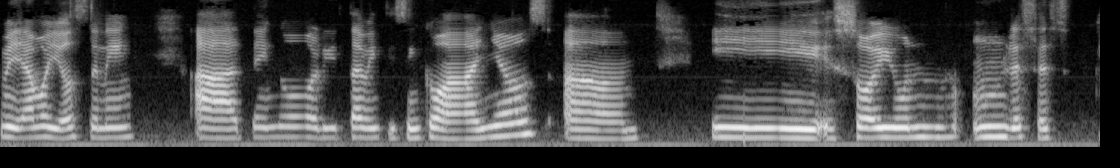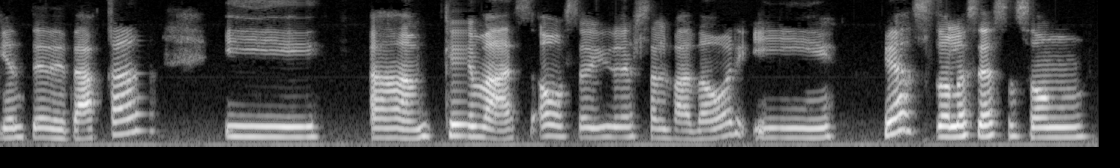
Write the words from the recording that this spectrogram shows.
me llamo Jocelyn, uh, tengo ahorita 25 años. Um, y soy un, un recipiente de DACA. Y, um, ¿qué más? Oh, soy de El Salvador y ya, solo esos son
